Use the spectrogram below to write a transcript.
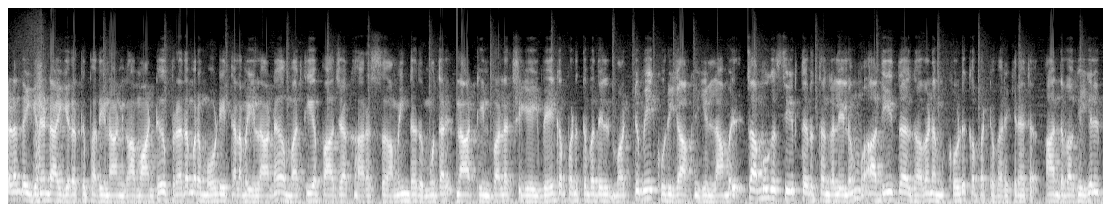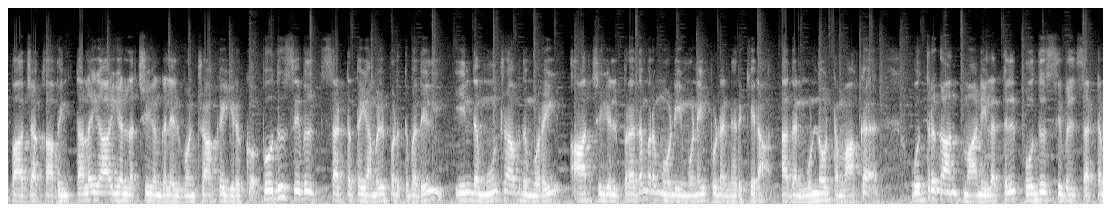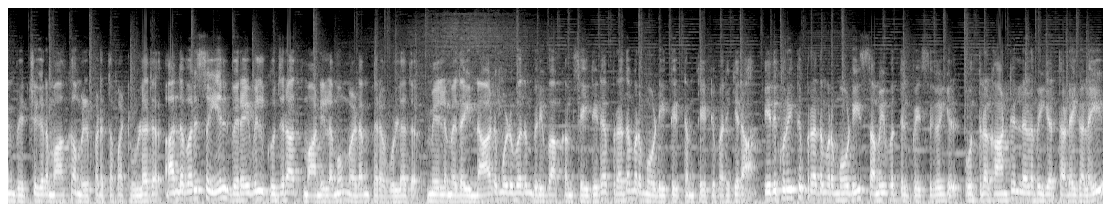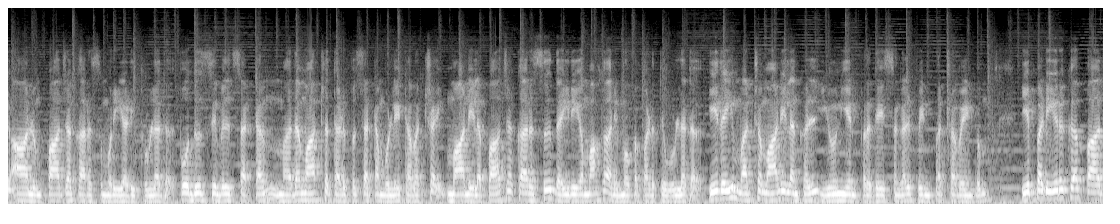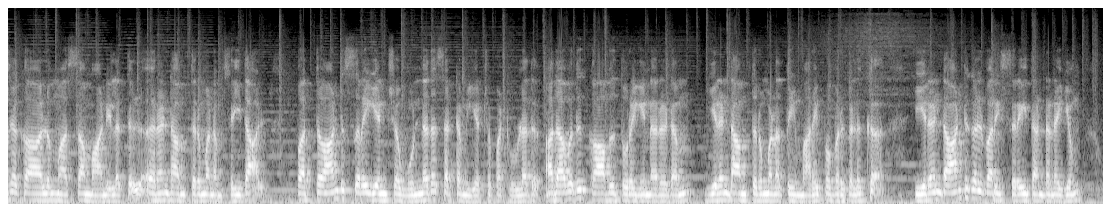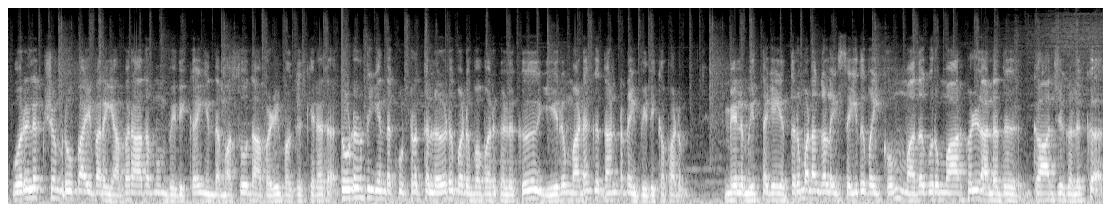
கடந்த இரண்டாயிரத்து பதினான்காம் ஆண்டு பிரதமர் மோடி தலைமையிலான மத்திய பாஜக அரசு அமைந்தது முதல் நாட்டின் வளர்ச்சியை வேகப்படுத்துவதில் மட்டுமே குறியாக இல்லாமல் சமூக சீர்திருத்தங்களிலும் அதீத கவனம் கொடுக்கப்பட்டு வருகிறது. அந்த வகையில் பாஜகவின் தலையாய லட்சியங்களில் ஒன்றாக இருக்கும் பொது சிவில் சட்டத்தை அமல்படுத்துவதில் இந்த மூன்றாவது முறை ஆட்சியில் பிரதமர் மோடி முனைப்புடன் இருக்கிறார். அதன் முன்னோட்டமாக உத்தரகாண்ட் மாநிலத்தில் பொது சிவில் சட்டம் வெற்றிகரமாக அமல்படுத்தப்பட்டுள்ளது. அந்த வரிசையில் விரைவில் குஜராத் மாநிலமும் இடம்பெறவுள்ளது. மேலும் இதை நாடு முழுவதும் விரிவாக்கம் செய்திட பிரதமர் மோடி திட்டம் தீட்டி வருகிறார். இது குறித்து பிரதமர் மோடி சமீபத்தில் பேசுகையில் உத்தரகாண்டில் நிலவிய தடைகளை ஆளும் பாஜக அரசு முறியடித்துள்ளது. பொது சிவில் சட்டம் மதமாற்ற தடுப்பு சட்டம் உள்ளிட்டவற்றை மாநில பாஜக அரசு தைரியமாக அறிமுகப்படுத்தி உள்ளது இதை மற்ற மாநிலங்கள் யூனியன் பிரதேசங்கள் பின்பற்ற வேண்டும். இப்படி இருக்க பாஜக ஆளும் அஸ்ஸாம் மாநிலத்தில் இரண்டாம் திருமணம் செய்தால் பத்து ஆண்டு சிறை என்ற உன்னத சட்டம் இயற்றப்பட்டுள்ளது. அதாவது காவல்துறையினரிடம் இரண்டாம் திருமணத்தை மறைப்பவர்களுக்கு இரண்டு ஆண்டுகள் வரை சிறை தண்டனையும் ஒரு லட்சம் ரூபாய் வரை அபராதமும் விதிக்க இந்த மசோதா வழிவகுக்கிறது. தொடர்ந்து இந்த குற்றத்தில் ஈடுபடுபவர்களுக்கு இரு மடங்கு தண்டனை விதிக்கப்படும். மேலும் இத்தகைய திருமணங்களை செய்து வைக்கும் மதகுருமார்கள் அல்லது காஜிகளுக்கு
